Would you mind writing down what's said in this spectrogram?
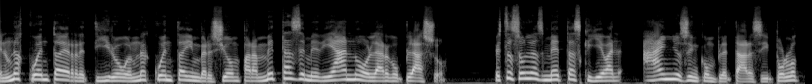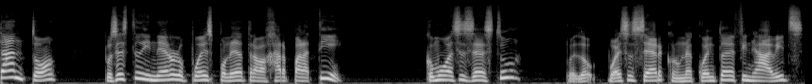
en una cuenta de retiro o en una cuenta de inversión para metas de mediano o largo plazo. Estas son las metas que llevan años en completarse y por lo tanto, pues este dinero lo puedes poner a trabajar para ti. ¿Cómo haces esto? Pues lo puedes hacer con una cuenta de FinHabits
